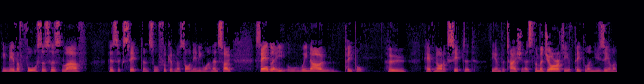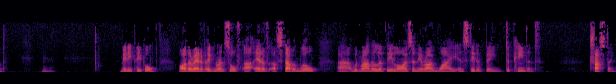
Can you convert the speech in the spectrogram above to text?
He never forces his love, his acceptance or forgiveness on anyone. And so Sadly, we know people who have not accepted the invitation. It's the majority of people in New Zealand. Hmm. Many people, either out of ignorance or uh, out of, stubborn will, uh, would rather live their lives in their own way instead of being dependent, trusting,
